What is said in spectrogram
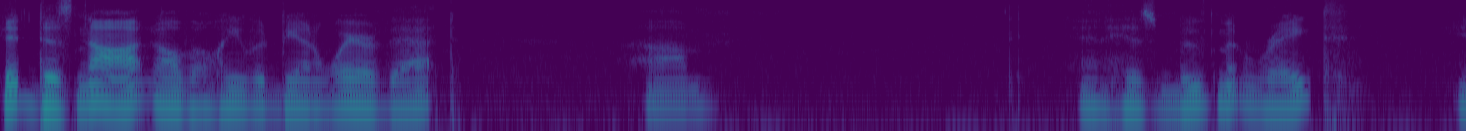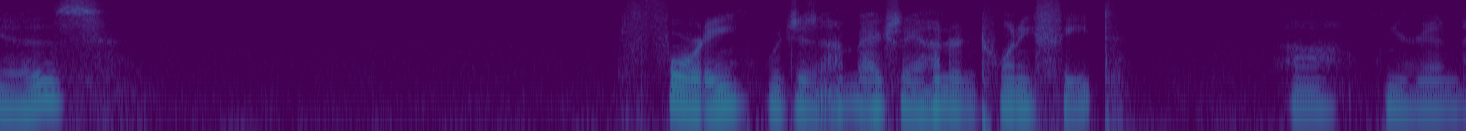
It does not, although he would be unaware of that. Um, and his movement rate is 40, which is um, actually 120 feet uh, when you're in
